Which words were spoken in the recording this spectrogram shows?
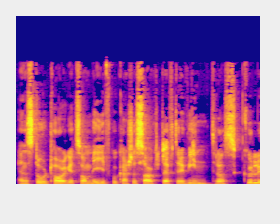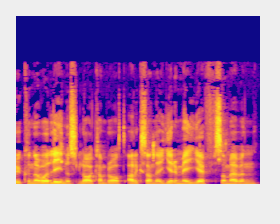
En stor target som IFK kanske sökte efter i vintras skulle kunna vara Linus lagkamrat Alexander Jeremejeff som även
